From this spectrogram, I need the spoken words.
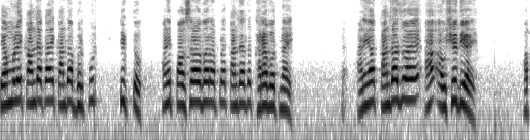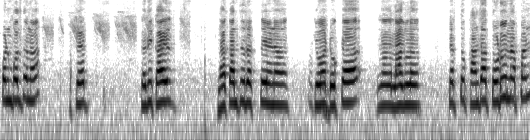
त्यामुळे कांदा काय? कांदा भरपूर टिकतो. आणि पावसाळ्याभर आपला कांदा तर खराब होत नाही. आणि हा कांदा जो आहे हा औषधी आहे. आपण बोलतो ना आपल्या कधी काय नाकांतून रक्त येणं किंवा डोक्याला लागलं तर तो कांदा तोडून आपण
